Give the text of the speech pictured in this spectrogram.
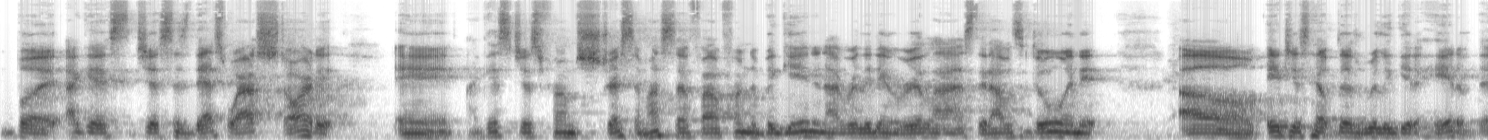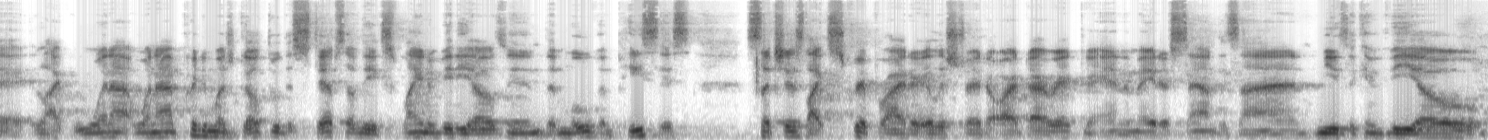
But I guess just as that's where I started, and I guess just from stressing myself out from the beginning, I really didn't realize that I was doing it. Um, it just helped us really get ahead of that. Like when I when I pretty much go through the steps of the explainer videos and the moving pieces, such as like scriptwriter, illustrator, art director, animator, sound design, music and VO,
